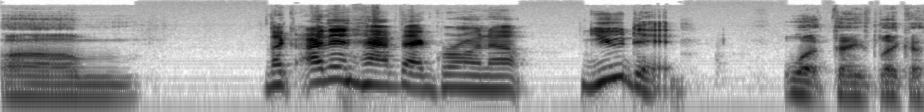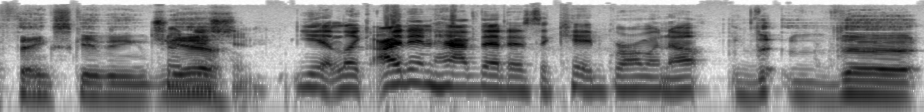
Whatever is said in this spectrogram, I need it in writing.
Um, Like I didn't have that growing up. You did what thank like a Thanksgiving tradition. Yeah. like I didn't have that as a kid growing up. The the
